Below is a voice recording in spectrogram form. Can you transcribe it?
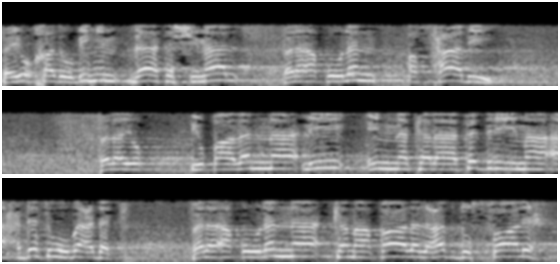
فيؤخذ بهم ذات الشمال فلا أقولن أصحابي فلا يقالن لي إنك لا تدري ما أحدثوا بعدك فلا أقولن كما قال العبد الصالح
